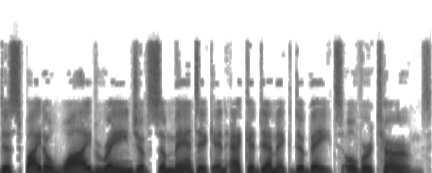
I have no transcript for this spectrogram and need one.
Despite a wide range of semantic and academic debates over terms,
